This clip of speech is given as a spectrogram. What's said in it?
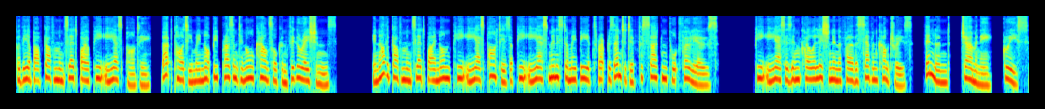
for the above governments led by a PES party, that party may not be present in all council configurations. In other governments led by non-PES parties a PES minister may be its representative for certain portfolios. PES is in coalition in a further seven countries, Finland, Germany, Greece,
